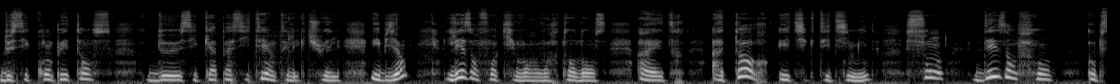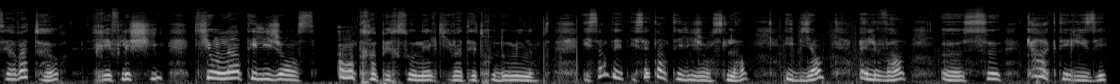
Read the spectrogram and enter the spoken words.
de ses compétences, de ses capacités intellectuelles. Eh bien, les enfants qui vont avoir tendance à être à tort étiquetés timides sont des enfants observateurs, réfléchis, qui ont l'intelligence intrapersonnelle qui va être dominante. Et, cette intelligence-là, eh bien, elle va euh, se caractériser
